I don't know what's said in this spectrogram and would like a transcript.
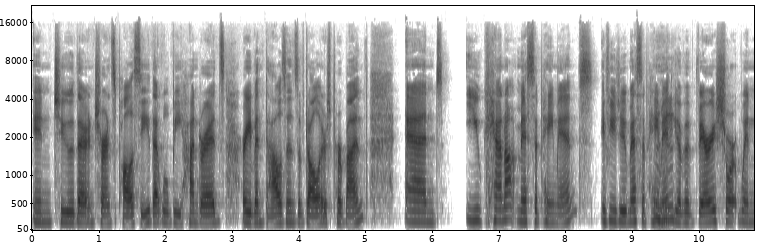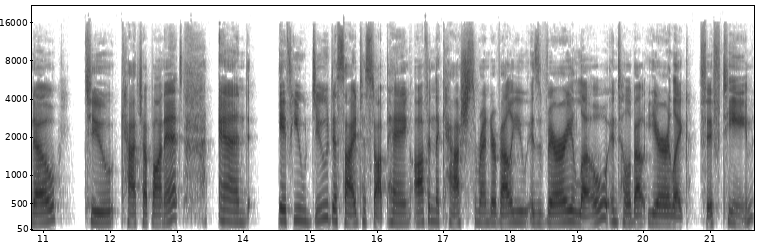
into the insurance policy that will be hundreds or even thousands of dollars per month. And you cannot miss a payment. If you do miss a payment, mm-hmm. you have a very short window to catch up on it. And if you do decide to stop paying, often the cash surrender value is very low until about year like 15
